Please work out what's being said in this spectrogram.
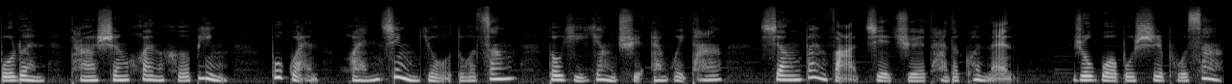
不论他身患何病，不管环境有多脏，都一样去安慰他，想办法解决他的困难。如果不是菩萨，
